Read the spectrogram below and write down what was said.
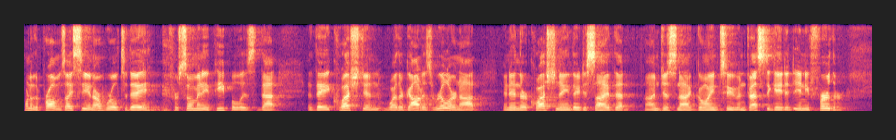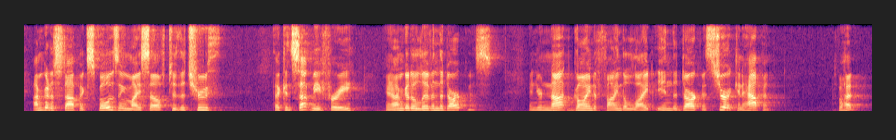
One of the problems I see in our world today for so many people is that they question whether God is real or not, and in their questioning, they decide that I'm just not going to investigate it any further. I'm going to stop exposing myself to the truth that can set me free, and I'm going to live in the darkness. And you're not going to find the light in the darkness. Sure, it can happen, but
